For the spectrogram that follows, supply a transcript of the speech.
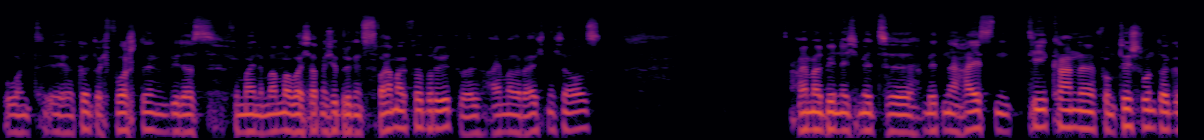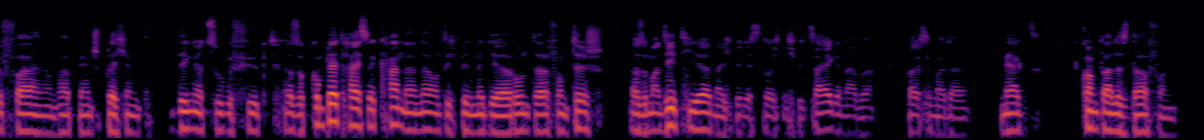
Und ihr könnt euch vorstellen, wie das für meine Mama war. Ich habe mich übrigens zweimal verbrüht, weil einmal reicht nicht aus. Einmal bin ich mit, äh, mit einer heißen Teekanne vom Tisch runtergefallen und habe mir entsprechend Dinge zugefügt. Also komplett heiße Kanne ne? und ich bin mit der runter vom Tisch. Also man sieht hier, na, ich will jetzt euch nicht viel zeigen, aber falls ihr mal da merkt, kommt alles davon.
